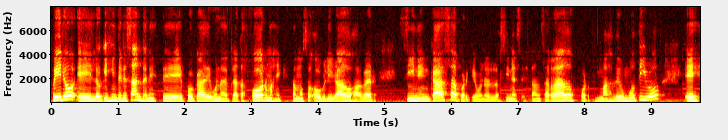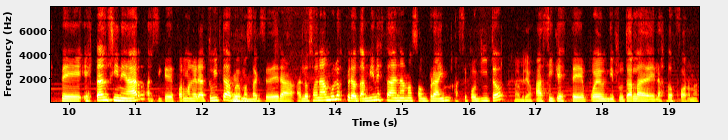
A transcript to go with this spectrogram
Pero eh, lo que es interesante en esta época de, bueno, de plataformas es que estamos obligados a ver cine en casa, porque bueno, los cines están cerrados por más de un motivo. Este, está en Cinear, así que de forma gratuita podemos acceder a, los sonámbulos, pero también está en Amazon Prime hace poquito, ah, así que este, pueden disfrutarla de las dos formas.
